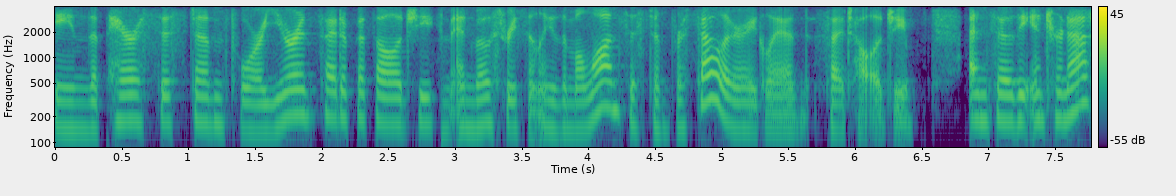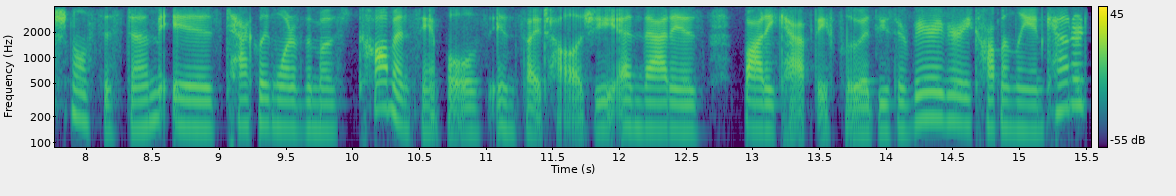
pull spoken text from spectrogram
seen the Paris system for urine cytopathology, and most recently, the Milan system for salivary gland cytology. And so the international system is tackling one of the most common samples in cytology, and that is body cavity fluids. These are very, very commonly encountered,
